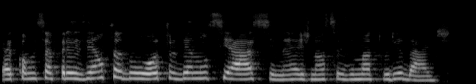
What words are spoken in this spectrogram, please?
é como se a presença do outro denunciasse né, as nossas imaturidades.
